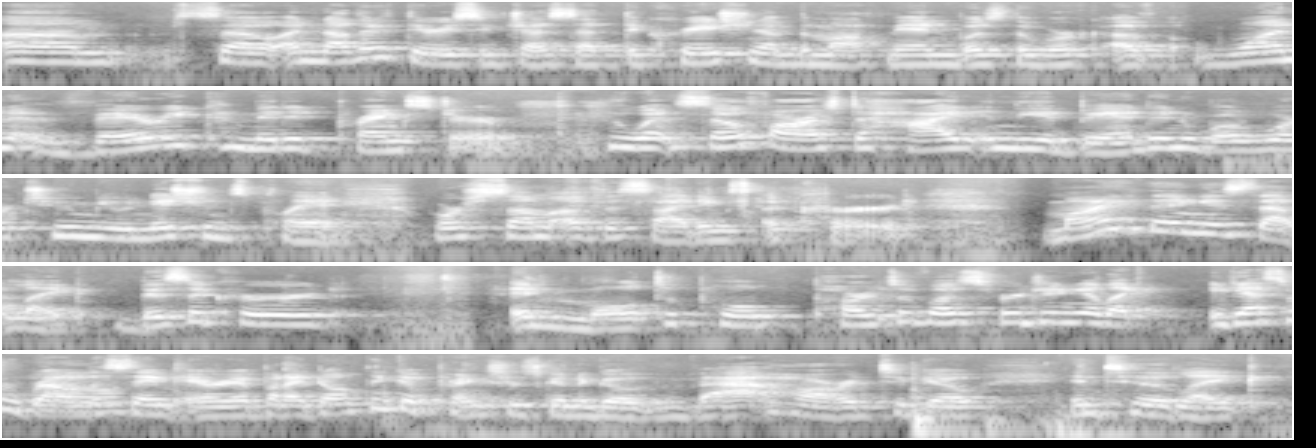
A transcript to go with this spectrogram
Um, so another theory suggests that the creation of the Mothman was the work of one very committed prankster who went so far as to hide in the abandoned World War II munitions plant where some of the sightings occurred. My thing is that like this occurred in multiple parts of West Virginia, like yes, around the same area, but I don't think a prankster's going to go that hard to go into like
